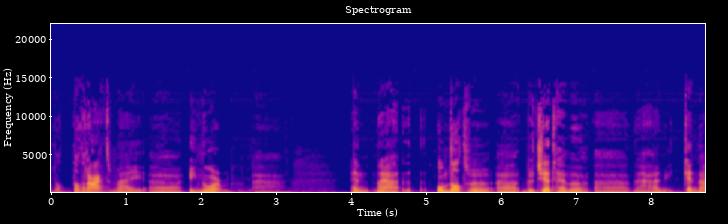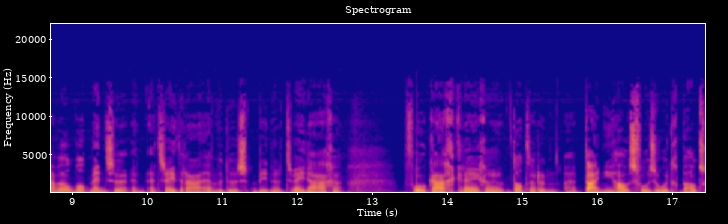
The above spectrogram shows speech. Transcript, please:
dat, dat raakte mij uh, enorm. en nou ja, omdat we budget hebben, nou ja, en ik ken daar wel wat mensen en et cetera, hebben we dus binnen twee dagen voor elkaar gekregen dat er een tiny house voor ze wordt gebouwd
